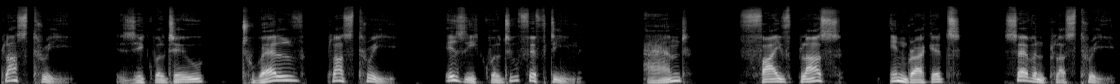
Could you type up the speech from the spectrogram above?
plus 3 is equal to 12 plus 3 is equal to 15 and 5 plus, in brackets, 7 plus 3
